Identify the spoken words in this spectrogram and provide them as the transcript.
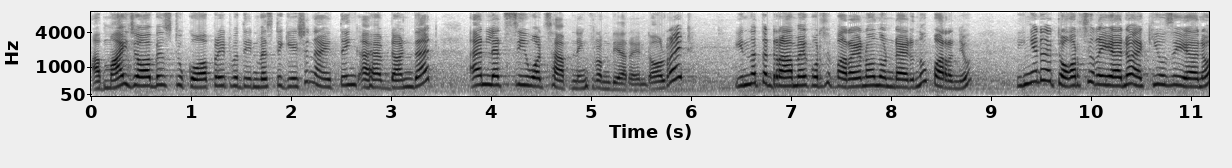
Uh, my job is to cooperate with the investigation. I think I have done that. And let's see what's happening from their end. All right? ഇന്നത്തെ ഡ്രാമയെക്കുറിച്ച് പറയണമെന്നുണ്ടായിരുന്നു പറഞ്ഞു. ഇങ്ങനെ ടോർച്ചർ ചെയ്യാനോ അക്യൂസ് ചെയ്യാനോ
